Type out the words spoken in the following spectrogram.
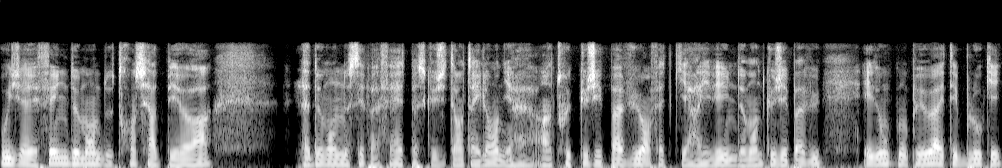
oui, j'avais fait une demande de transfert de PEA. La demande ne s'est pas faite parce que j'étais en Thaïlande. Il y a un truc que j'ai pas vu en fait qui est arrivé, une demande que j'ai pas vue et donc mon PEA était bloqué.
